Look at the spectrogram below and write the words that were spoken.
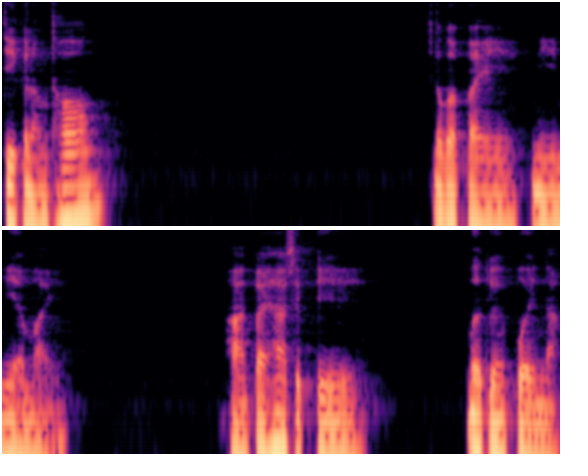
ที่กำลังท้อง แล้วก็ไปมีเมียใหม่ ผ่านไปห้าสิบปี เมื่อตัวเองป่วยหนัก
